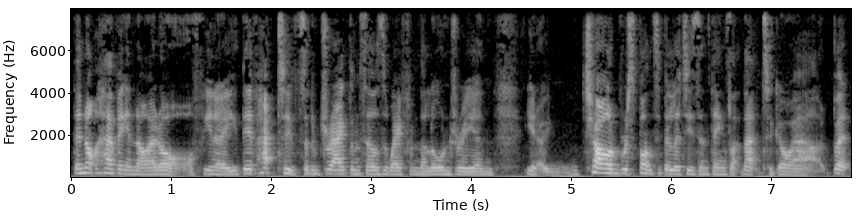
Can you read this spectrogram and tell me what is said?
they're not having a night off. You know, they've had to sort of drag themselves away from the laundry and, you know, child responsibilities and things like that to go out. But,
